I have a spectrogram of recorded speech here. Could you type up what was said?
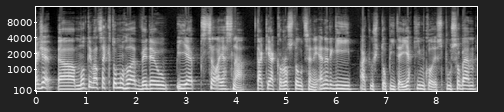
Takže uh, motivace k tomuhle videu je zcela jasná. Tak jak rostou ceny energií, ať už topíte jakýmkoliv způsobem,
